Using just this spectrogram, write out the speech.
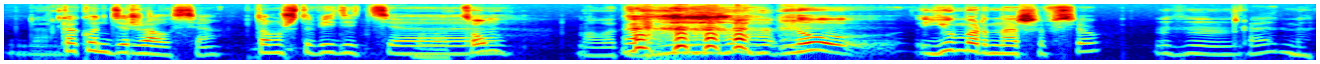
Да. как он держался, потому что видеть... э, Молодцом. Молодцы. Ну, юмор наше все, правильно?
